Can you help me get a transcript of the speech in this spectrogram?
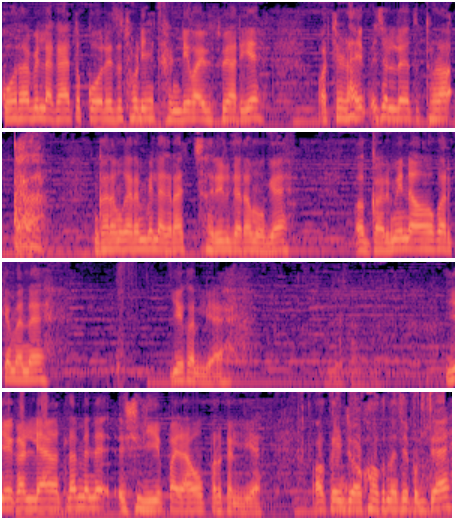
कोहरा भी लगा है तो कोहरे से थोड़ी ठंडी वाइब्स भी आ रही है। और चढ़ाई में चल रहे हैं तो थोड़ा गर्म गरम भी लग रहा है शरीर गर्म हो गया है। और गर्मी ना हो करके मैंने ये कर लिया है। ये कर लिया। है मतलब मैंने ये पजामा ऊपर कर लिया है। और कहीं जोखा ना चिपक जाए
